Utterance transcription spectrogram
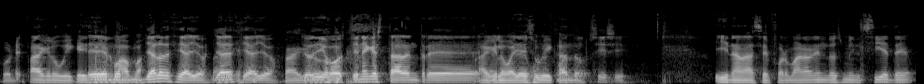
por- para que lo ubiquéis en Eh, el mapa. ya lo decía yo, ya que- decía yo. que Yo lo- digo, tiene que estar entre... Para que lo vayáis ubicando. Sí, sí. Y nada, se formaron en 2007.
